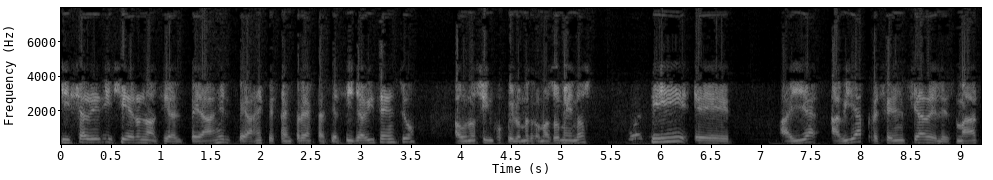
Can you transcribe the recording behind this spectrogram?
y se dirigieron hacia el peaje, el peaje que está entre Acacías Vicencio, a unos 5 kilómetros más o menos, y eh, ahí había presencia del SMAT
